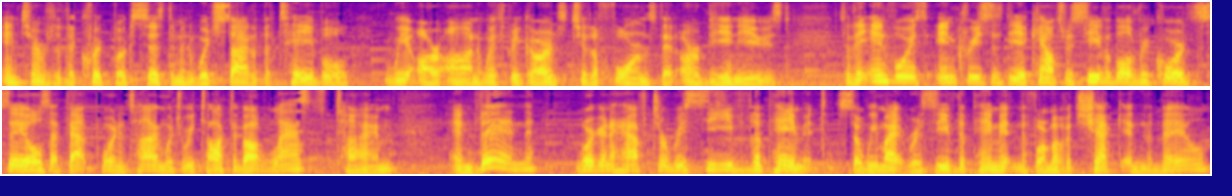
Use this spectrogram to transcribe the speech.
in terms of the QuickBooks system and which side of the table we are on with regards to the forms that are being used. So the invoice increases the accounts receivable, records sales at that point in time, which we talked about last time. And then we're going to have to receive the payment. So we might receive the payment in the form of a check in the mail,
